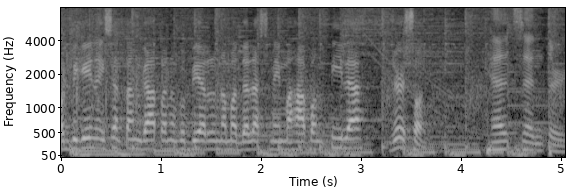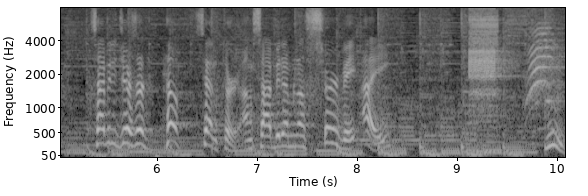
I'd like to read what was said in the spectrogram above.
Magbigay ng isang tanggapan ng gobyerno na madalas may mahabang pila. Gerson. Health center. Sabi ni Gerson, Health Center. Ang sabi naman ng survey ay... Hmm.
